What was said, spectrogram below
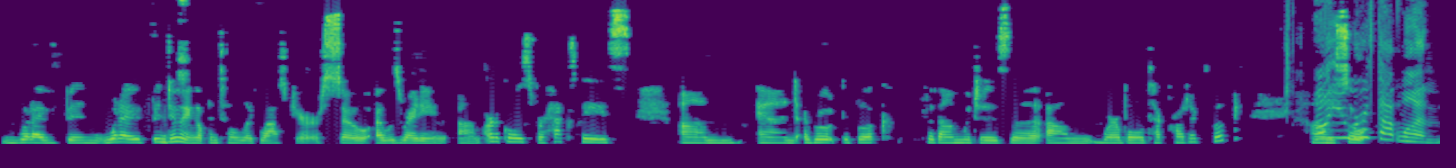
what I've been, what I've been doing up until like last year. So I was writing, um, articles for Hackspace. Um, and I wrote the book for them, which is the, um, wearable tech projects book. Um, oh, you so, wrote that one.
